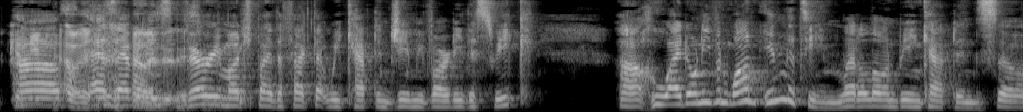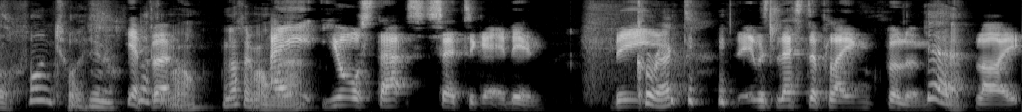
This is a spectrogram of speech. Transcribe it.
uh, Oh, as evidenced is it this very much by the fact that we captained Jamie Vardy this week, uh, who I don't even want in the team, let alone being captain. So Fine choice. You know. Yeah, nothing but- wrong. Nothing wrong with that. A, your stats said to get him in. B, correct. it was Leicester playing Fulham. Yeah. Like,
